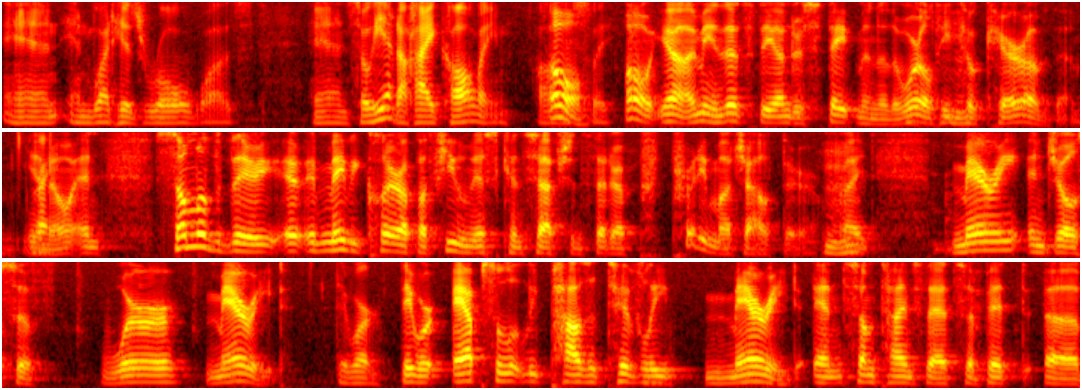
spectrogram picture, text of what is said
and and what his role was. And so he had a high calling, oh, obviously. Oh, oh, yeah. I mean, that's the understatement of the world. He mm-hmm. took care of them, you Right. know. And some of the maybe clear up a few misconceptions that are pr- pretty much out there, mm-hmm. right? Mary and Joseph were married. They were. They were absolutely positively married, and sometimes that's a bit uh,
